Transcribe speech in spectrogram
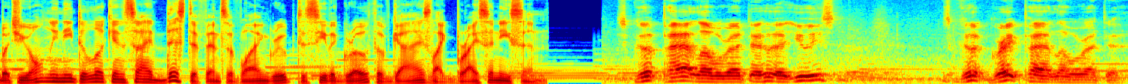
but you only need to look inside this defensive line group to see the growth of guys like Bryson Eason. It's good pad level right there. Who that, you Eason? It's good, great pad level right there.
